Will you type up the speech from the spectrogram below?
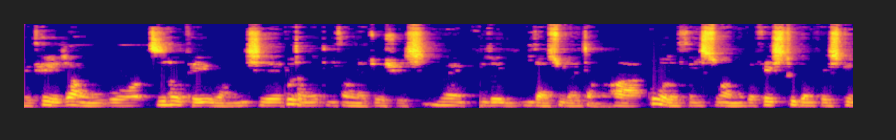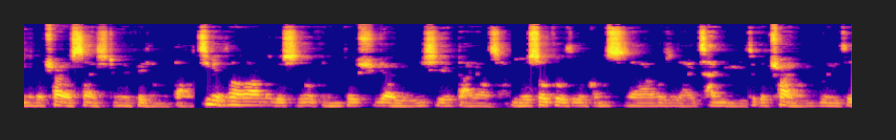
也可以让我之后。可以往一些不同的地方来做学习，因为比如说以胰岛素来讲的话，过了 phase one 那个 phase two 跟 phase three 那个 trial size 就会非常的大，基本上的话，那个时候可能都需要有一些大药厂，比如收购这个公司啊，或者来参与这个 trial，因为这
